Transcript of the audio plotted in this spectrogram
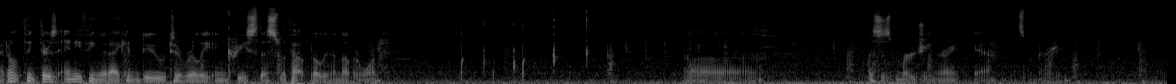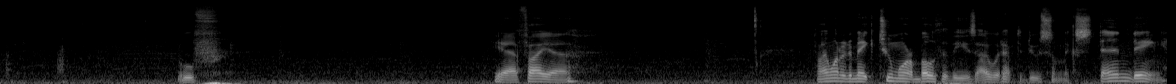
I don't think there's anything that I can do to really increase this without building another one. This is merging, right? Yeah, it's merging. Oof. Yeah, if I, uh... If I wanted to make two more both of these, I would have to do some extending.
